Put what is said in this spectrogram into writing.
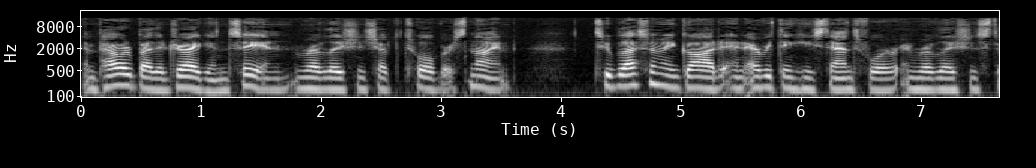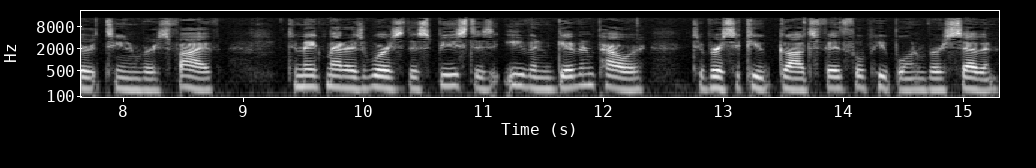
empowered by the dragon, Satan, in Revelation chapter 12, verse 9. To blaspheme God and everything he stands for, in Revelation 13, verse 5. To make matters worse, this beast is even given power to persecute God's faithful people, in verse 7.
